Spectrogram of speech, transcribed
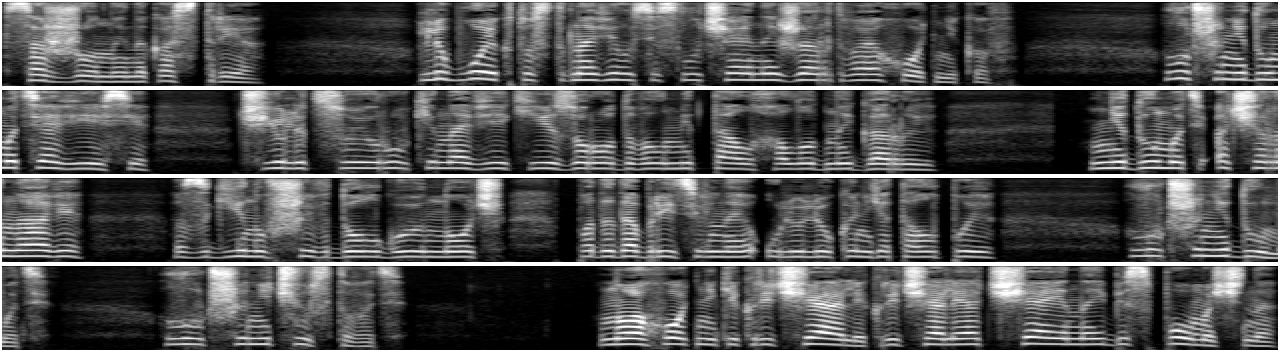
сожженный на костре. Любой, кто становился случайной жертвой охотников. Лучше не думать о весе, чье лицо и руки навеки изуродовал металл холодной горы. Не думать о Чернаве, сгинувший в долгую ночь под одобрительное улюлюканье толпы, лучше не думать, лучше не чувствовать. Но охотники кричали, кричали отчаянно и беспомощно,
